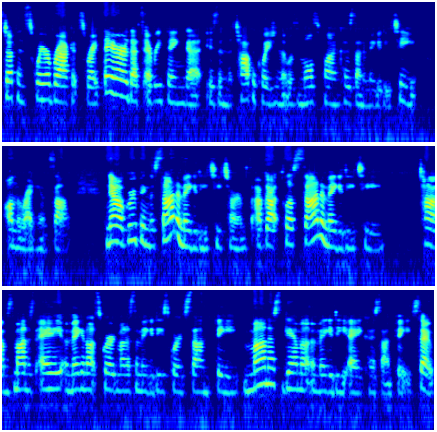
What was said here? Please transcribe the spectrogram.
stuff in square brackets right there, that's everything that is in the top equation that was multiplying cosine omega dt on the right-hand side. Now grouping the sine omega dt terms, I've got plus sine omega dt times minus a omega naught squared minus omega d squared sine phi minus gamma omega dA cosine phi. So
